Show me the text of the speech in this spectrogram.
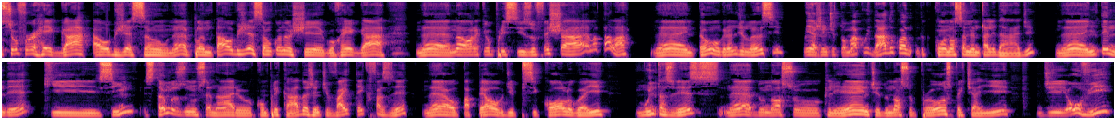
Se eu for regar a objeção, né? Plantar a objeção quando eu chego, regar, né? Na hora que eu preciso fechar, ela tá lá, né? Então o grande lance é a gente tomar cuidado com a, com a nossa mentalidade, né? Entender que sim, estamos num cenário complicado, a gente vai ter que fazer, né, o papel de psicólogo aí muitas vezes, né, do nosso cliente, do nosso prospect aí, de ouvir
